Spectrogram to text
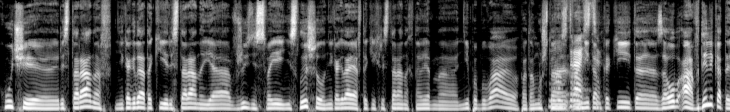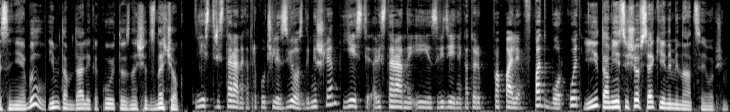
Кучи ресторанов. Никогда такие рестораны я в жизни своей не слышал. Никогда я в таких ресторанах, наверное, не побываю. Потому что ну, они там какие-то заоб... А, в Деликатесене я был. Им там дали какую-то, значит, значок. Есть рестораны, которые получили звезды Мишлен. Есть рестораны и заведения, которые попали в подборку. И там есть еще всякие номинации, в общем.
